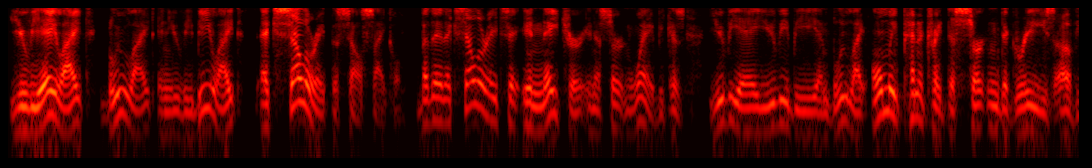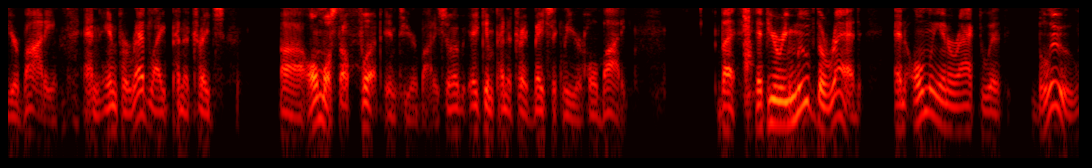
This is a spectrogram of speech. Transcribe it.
UVA light, blue light, and UVB light accelerate the cell cycle, but it accelerates it in nature in a certain way because UVA, UVB, and blue light only penetrate to certain degrees of your body, and infrared light penetrates uh, almost a foot into your body. So it can penetrate basically your whole body. But if you remove the red and only interact with blue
